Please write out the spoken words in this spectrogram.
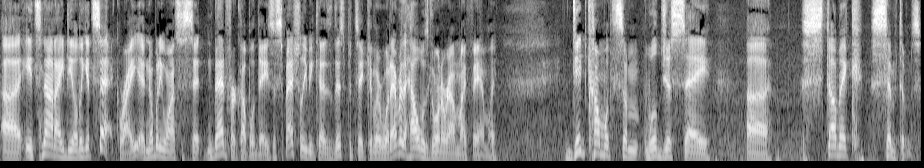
uh, it's not ideal to get sick, right? And nobody wants to sit in bed for a couple of days, especially because this particular whatever the hell was going around my family did come with some, we'll just say, uh, stomach symptoms.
